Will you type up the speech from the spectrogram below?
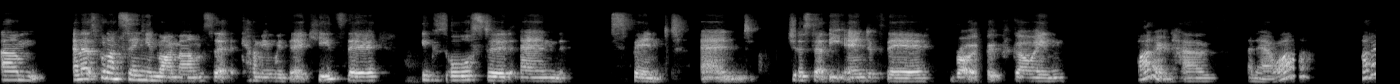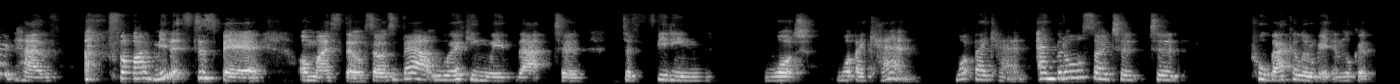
Um, and that's what i'm seeing in my mums that come in with their kids. They're exhausted and spent and just at the end of their rope going i don't have an hour. I don't have five minutes to spare on myself so it's about working with that to to fit in what what they can, what they can, and but also to to pull back a little bit and look at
